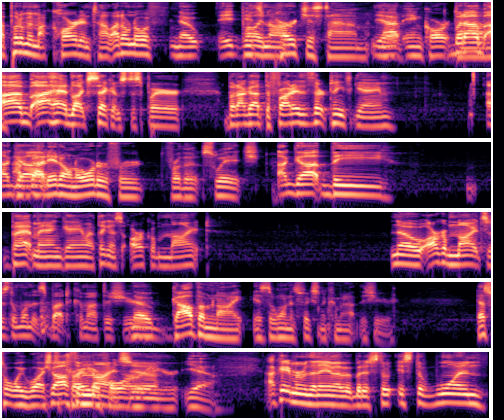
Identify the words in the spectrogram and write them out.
I put them in my cart in time. I don't know if Nope, it, Probably it's not. purchase time, not in cart. But time. I, I I had like seconds to spare. But I got the Friday the Thirteenth game. I got, got it on order for for the Switch. I got the Batman game. I think it's Arkham Knight. No, Arkham Knights is the one that's about to come out this year. No, Gotham Knight is the one that's fixing to come out this year. That's what we watched Gotham the trailer Knights, for yeah. Yeah. I can't remember the name of it, but it's the it's the one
